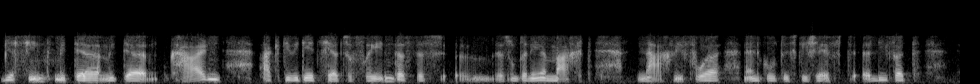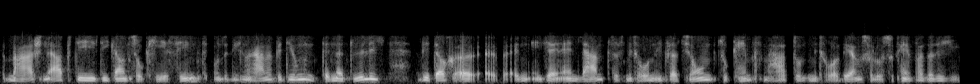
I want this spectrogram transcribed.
wir sind mit der, mit der lokalen Aktivität sehr zufrieden, dass das, äh, das Unternehmen macht nach wie vor ein gutes Geschäft, äh, liefert Margen ab, die, die ganz okay sind unter diesen Rahmenbedingungen. Denn natürlich wird auch äh, ein, ein, Land, das mit hoher Inflation zu kämpfen hat und mit hoher Währungsverlust zu kämpfen hat, natürlich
